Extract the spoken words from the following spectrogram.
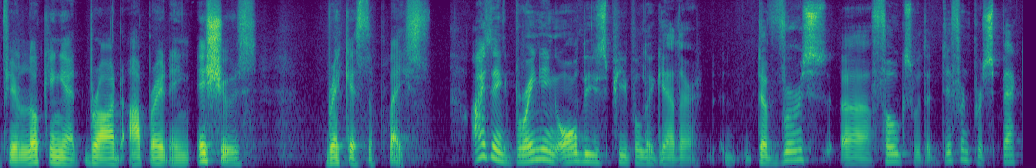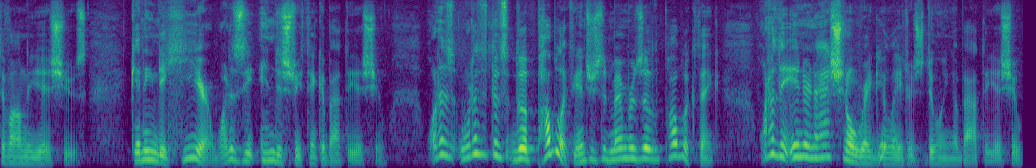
If you're looking at broad operating issues, RIC is the place. I think bringing all these people together, diverse uh, folks with a different perspective on the issues, getting to hear what does the industry think about the issue? What, is, what does the public, the interested members of the public think? What are the international regulators doing about the issue?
